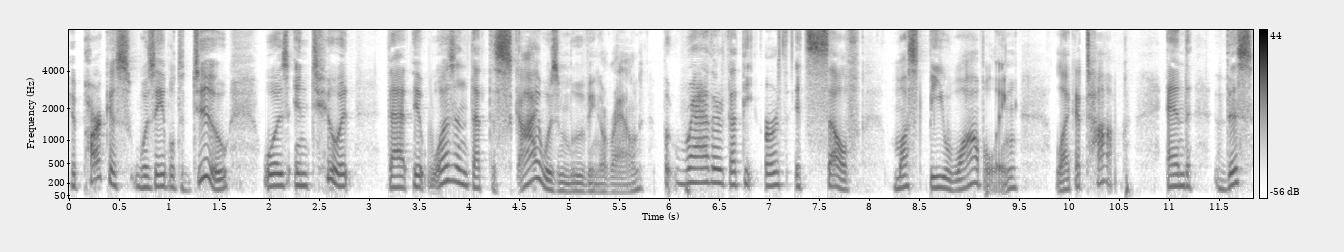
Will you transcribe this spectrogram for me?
Hipparchus was able to do was intuit that it wasn't that the sky was moving around, but rather that the earth itself must be wobbling like a top. And this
